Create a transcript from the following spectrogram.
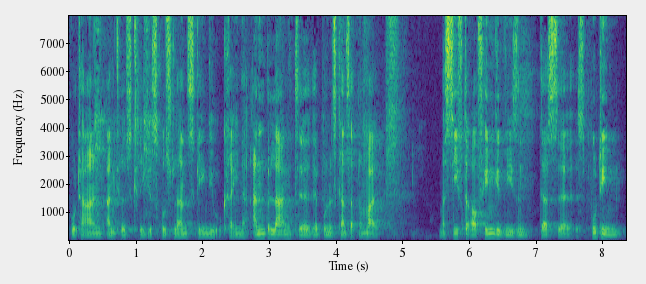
brutalen Angriffskrieges Russlands gegen die Ukraine anbelangt. Äh, der Bundeskanzler hat nochmal massiv darauf hingewiesen, dass äh, es Putin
